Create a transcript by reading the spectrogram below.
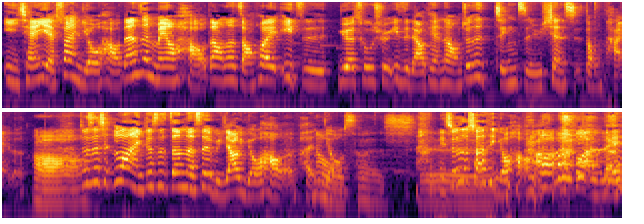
以前也算友好，但是没有好到那种会一直约出去、一直聊天那种，就是仅止于现实动态了。啊，就是 Line 就是真的是比较友好的朋友。算是。你是不是算是友好啊？不然嘞，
